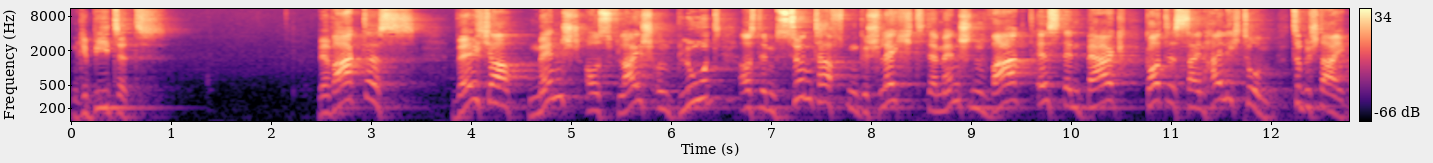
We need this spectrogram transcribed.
und gebietet? Wer wagt es? Welcher Mensch aus Fleisch und Blut, aus dem sündhaften Geschlecht der Menschen wagt es, den Berg Gottes, sein Heiligtum, zu besteigen?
